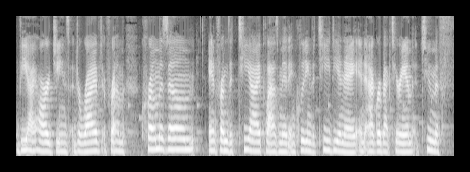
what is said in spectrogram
VIR genes derived from chromosome and from the TI plasmid, including the tDNA and Agrobacterium tumefaciens,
